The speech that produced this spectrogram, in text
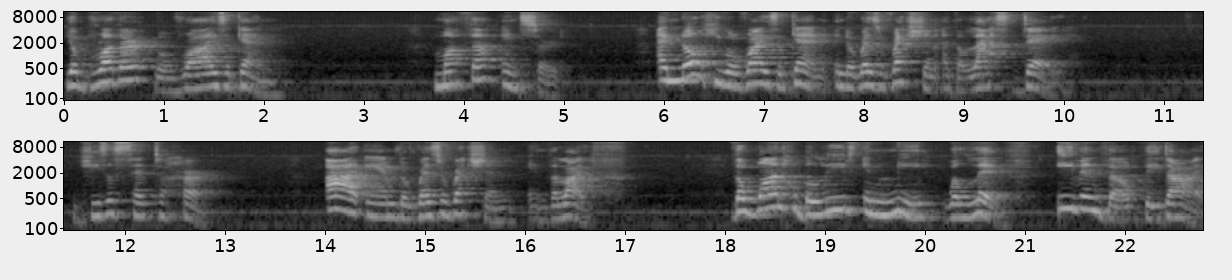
Your brother will rise again. Martha answered, I know he will rise again in the resurrection at the last day. Jesus said to her, I am the resurrection and the life. The one who believes in me will live, even though they die.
